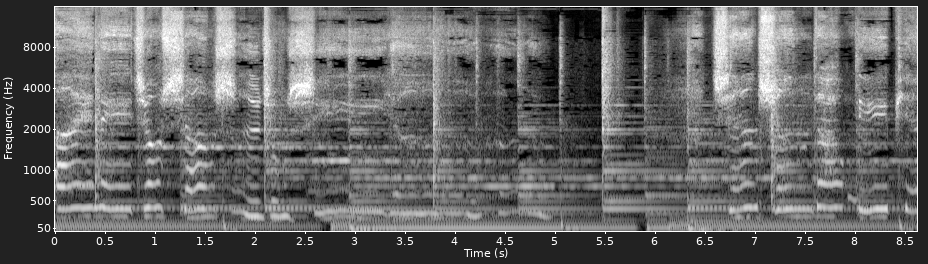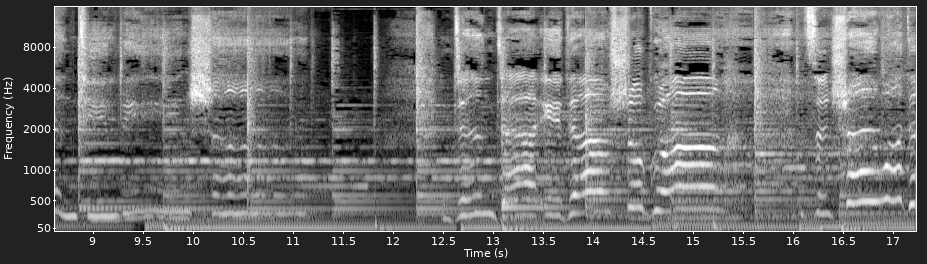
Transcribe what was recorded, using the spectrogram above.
爱你就像是种信仰虔诚的一片体鳞伤。等待一道曙光，刺穿我的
